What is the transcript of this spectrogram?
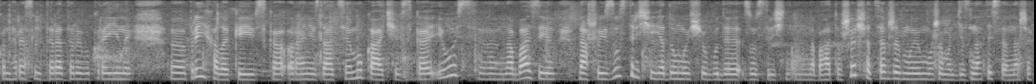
Конгрес літераторів України. Е, Приїхала Київська організація, Мукачівська. І ось на базі нашої зустрічі, я думаю, що буде зустріч набагато ширша. Це вже ми можемо дізнатися наших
